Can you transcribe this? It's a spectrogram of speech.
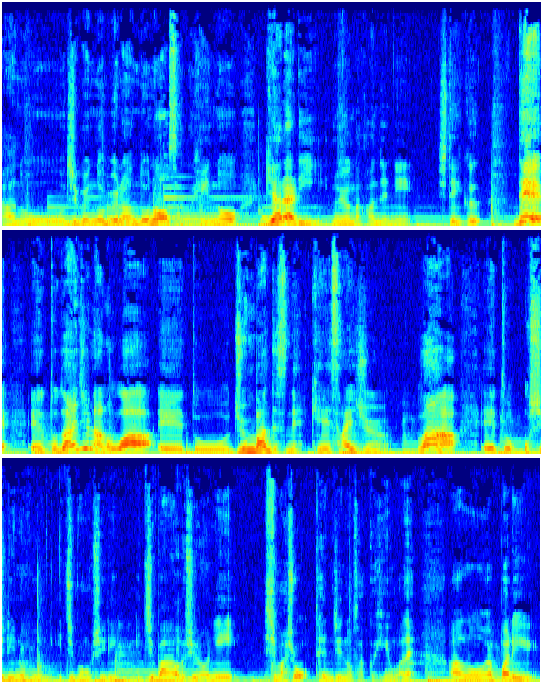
あの自分のブランドの作品のギャラリーのような感じにしていく。で、えーと、大事なのは、えーと、順番ですね。掲載順は、えーと、お尻の方に一番お尻？一番後ろにしましょう。展示の作品はね。あのやっぱり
